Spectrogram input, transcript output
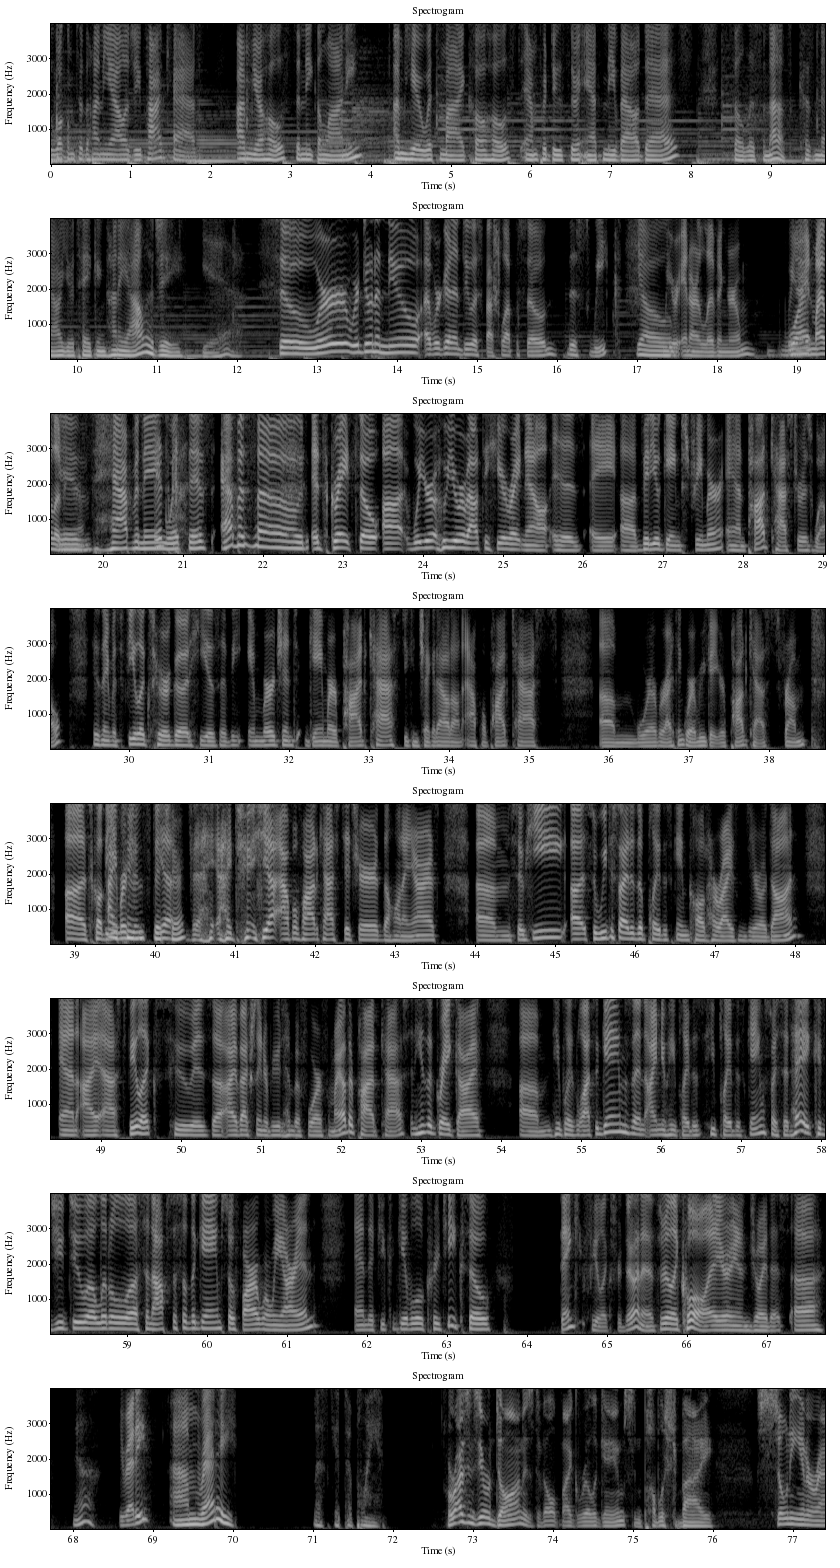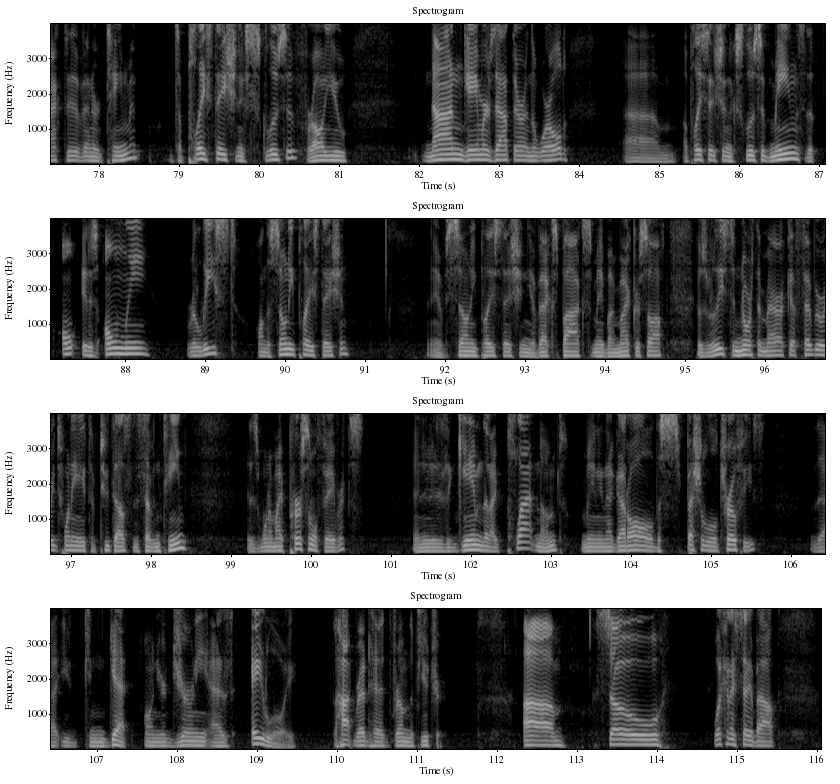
Welcome to the Honeyology Podcast. I'm your host, Anika Lani. I'm here with my co host and producer, Anthony Valdez. So listen up, because now you're taking Honeyology. Yeah. So we're we're doing a new. Uh, we're gonna do a special episode this week. Yo, We are in our living room. We what in my living is room. happening It's with this episode? It's great. So, uh, what you're who you're about to hear right now is a uh, video game streamer and podcaster as well. His name is Felix Hergood. He is of the Emergent Gamer podcast. You can check it out on Apple Podcasts, um, wherever I think wherever you get your podcasts from. Uh, it's called the iTunes, Emergent Stitcher. Yeah, iTunes, yeah, Apple Podcast, Stitcher, the whole nine yards. Um, so he, uh, so we decided to play this game called Horizon Zero Dawn, and I asked Felix, who is uh, I've actually interviewed him before for my other podcast, and he's a great guy. Um, he plays lots of games, and I knew he played this. He played this game, so I said, "Hey, could you do a little uh, synopsis of the game so far, where we are in, and if you could give a little critique?" So, thank you, Felix, for doing it. It's really cool. You're gonna enjoy this. Uh, yeah, you ready? I'm ready. Let's get to playing. Horizon Zero Dawn is developed by Guerrilla Games and published by Sony Interactive Entertainment. It's a PlayStation exclusive for all you non gamers out there in the world. Um, a PlayStation exclusive means that o- it is only released on the Sony PlayStation. You have Sony PlayStation, you have Xbox made by Microsoft. It was released in North America February 28th of 2017. It is one of my personal favorites and it is a game that I platinumed, meaning I got all the special little trophies that you can get on your journey as Aloy, the hot redhead from the future. Um, so, what can I say about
